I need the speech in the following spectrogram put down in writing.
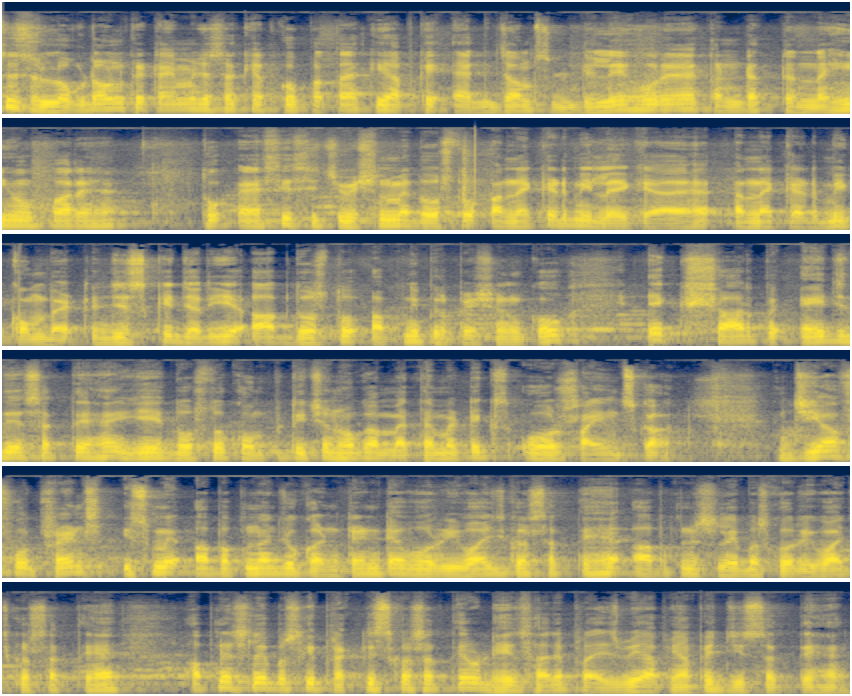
तो इस लॉकडाउन के टाइम में जैसा कि आपको पता है कि आपके एग्ज़ाम्स डिले हो रहे हैं कंडक्ट नहीं हो पा रहे हैं तो ऐसी सिचुएशन में दोस्तों अन अकेडमी लेके आया है अन अकेडमी कॉम्बैट जिसके ज़रिए आप दोस्तों अपनी प्रिपरेशन को एक शार्प एज दे सकते हैं। ये दोस्तों कंपटीशन होगा मैथमेटिक्स और साइंस का। जी हाँ फॉर फ्रेंड्स इसमें आप अपना जो कंटेंट है वो रिवाइज कर सकते हैं, आप अपने सिलेबस को रिवाइज कर सकते हैं, अपने सिलेबस की प्रैक्टिस कर सकते हैं और ढेर सारे प्राइज भी आप यहाँ पर जीत सकते हैं।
